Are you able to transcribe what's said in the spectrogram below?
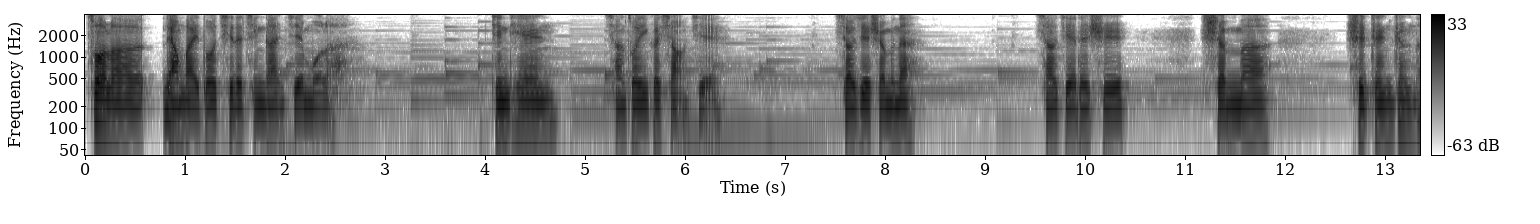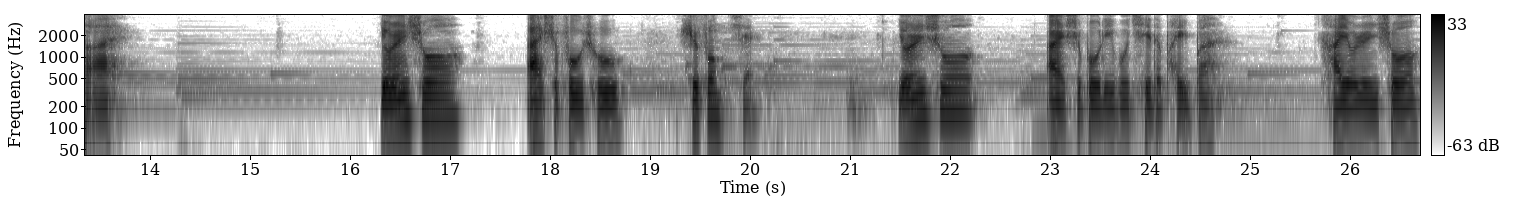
做了两百多期的情感节目了，今天想做一个小结。小结什么呢？小结的是什么？是真正的爱。有人说，爱是付出，是奉献；有人说，爱是不离不弃的陪伴；还有人说，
